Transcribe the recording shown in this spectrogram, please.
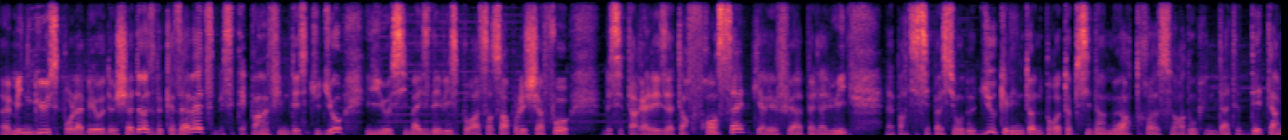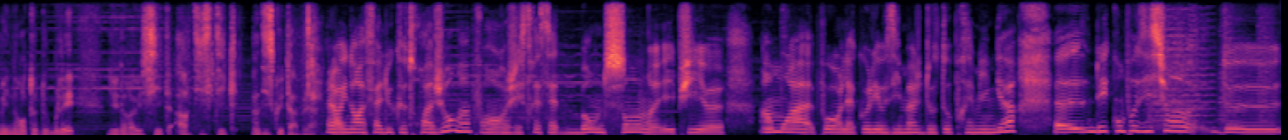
Mingus pour la BO de Shadows de Casavets, mais c'était pas un film des studios. Il y eut aussi Miles Davis pour Ascenseur pour l'échafaud, mais c'est un réalisateur français qui avait fait appel à lui. La participation de Duke Ellington pour Autopsie d'un meurtre sera donc une date déterminante, doublée d'une réussite artistique indiscutable. Alors il n'aura fallu que trois jours hein, pour enregistrer cette bande son et puis euh, un mois pour la coller aux images d'Otto Preminger. Euh, les compositions de,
